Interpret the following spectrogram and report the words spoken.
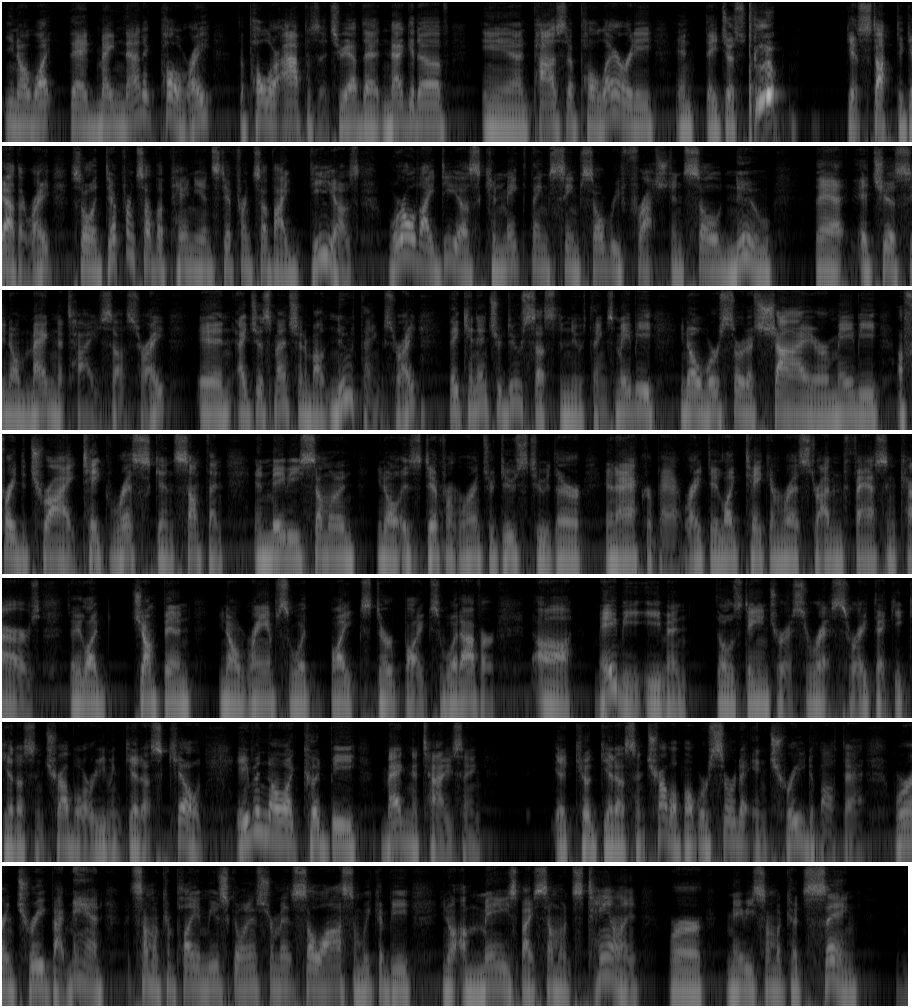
you know what that magnetic pole right? The polar opposites. You have that negative and positive polarity and they just get stuck together, right? So a difference of opinions, difference of ideas, world ideas can make things seem so refreshed and so new that it just, you know, magnetizes us, right? And I just mentioned about new things, right? They can introduce us to new things. Maybe, you know, we're sort of shy or maybe afraid to try, take risk in something. And maybe someone, you know, is different we're introduced to. They're an acrobat, right? They like taking risks, driving fast in cars. They like jumping, you know, ramps with bikes, dirt bikes, whatever. Uh, maybe even those dangerous risks, right? That could get us in trouble or even get us killed. Even though it could be magnetizing, it could get us in trouble, but we're sort of intrigued about that. We're intrigued by, man, someone can play a musical instrument so awesome. We could be, you know, amazed by someone's talent where maybe someone could sing.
